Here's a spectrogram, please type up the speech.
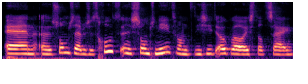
En uh, soms hebben ze het goed en soms niet. Want je ziet ook wel eens dat zij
